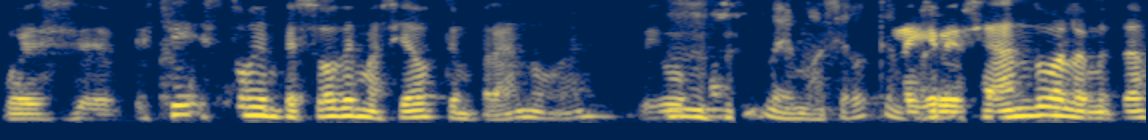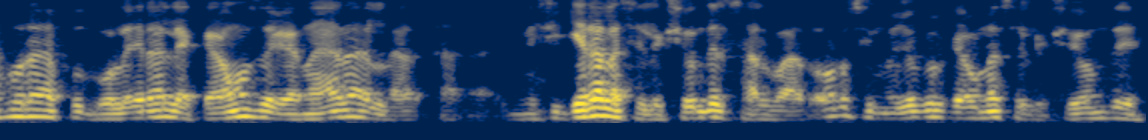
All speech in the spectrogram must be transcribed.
pues eh, es que esto empezó demasiado temprano. ¿eh? Digo, demasiado temprano. Regresando a la metáfora futbolera, le acabamos de ganar a, la, ni siquiera a la selección del Salvador, sino yo creo que a una selección de,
